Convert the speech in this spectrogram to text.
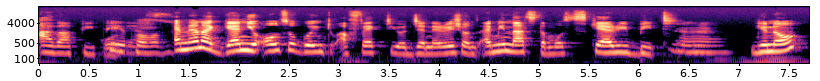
other people. People. And then again, you're also going to affect your generations. I mean, that's the most scary bit. Mm. You know,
